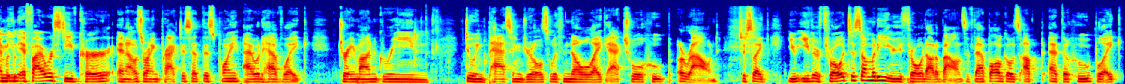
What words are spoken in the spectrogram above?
I mean, if I were Steve Kerr and I was running practice at this point, I would have like Draymond Green doing passing drills with no like actual hoop around. Just like you either throw it to somebody or you throw it out of bounds. If that ball goes up at the hoop, like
